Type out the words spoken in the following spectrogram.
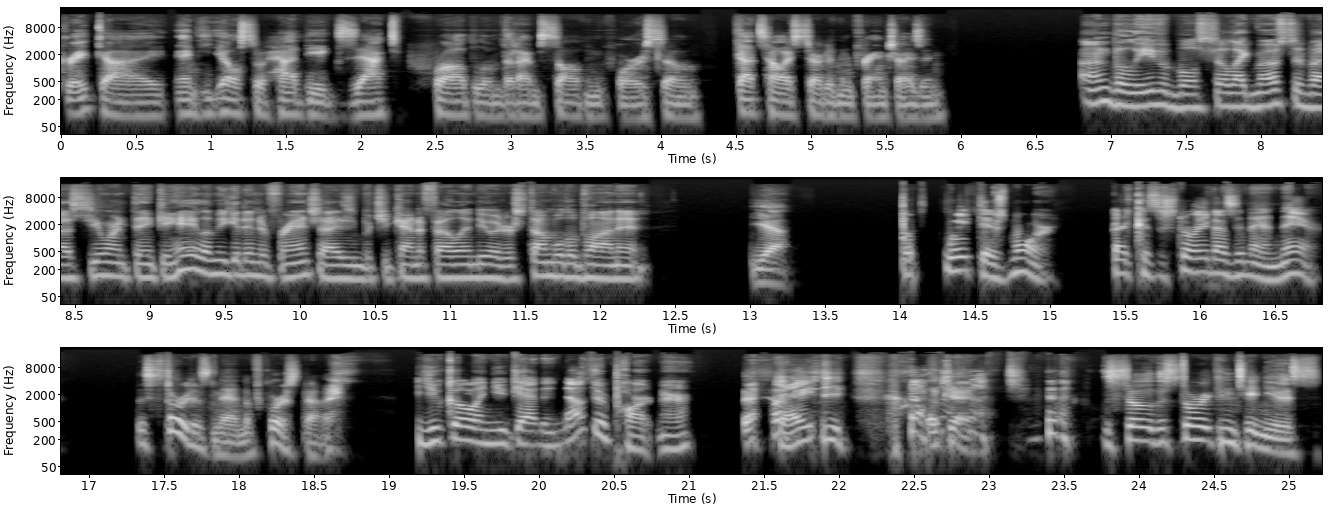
great guy. And he also had the exact problem that I'm solving for. So that's how I started in franchising. Unbelievable. So, like most of us, you weren't thinking, hey, let me get into franchising, but you kind of fell into it or stumbled upon it. Yeah. But wait, there's more, right? Because the story doesn't end there. The story doesn't end. Of course not. You go and you get another partner, right? okay. so the story continues.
